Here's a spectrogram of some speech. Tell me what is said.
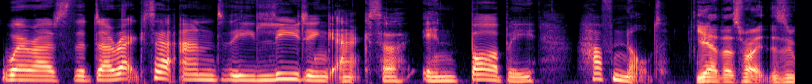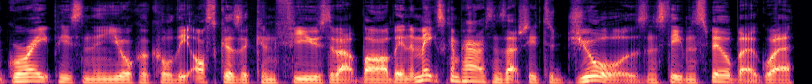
whereas the director and the leading actor in Barbie have not. Yeah, that's right. There's a great piece in the New Yorker called The Oscars Are Confused About Barbie, and it makes comparisons actually to Jaws and Steven Spielberg, where,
